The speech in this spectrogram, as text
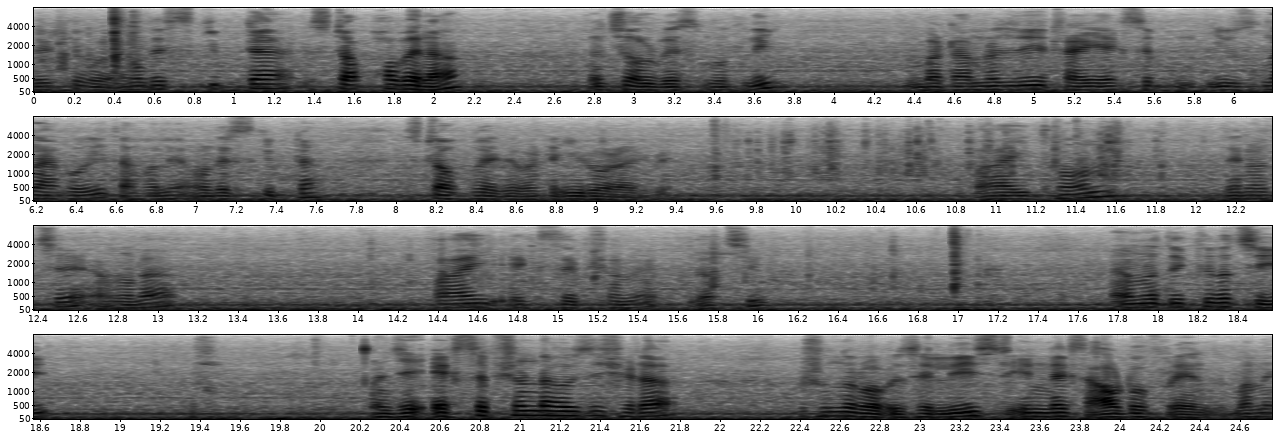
দেখতে পাবো। আমাদের স্কিপটা স্টপ হবে না। চলবে স্মুথলি বাট আমরা যদি ট্রাই অ্যাকসেপ্ট ইউজ না করি, তাহলে আমাদের স্কিপটা স্টপ হয়ে যাবে, একটা ইরোর আসবে। পাইথন দেন হচ্ছে আমরা পাই এক্সেপশনে যাচ্ছি। আমরা দেখতে পাচ্ছি যে এক্সেপশনটা হয়েছে সেটা সুন্দরভাবে যে list index out of range মানে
